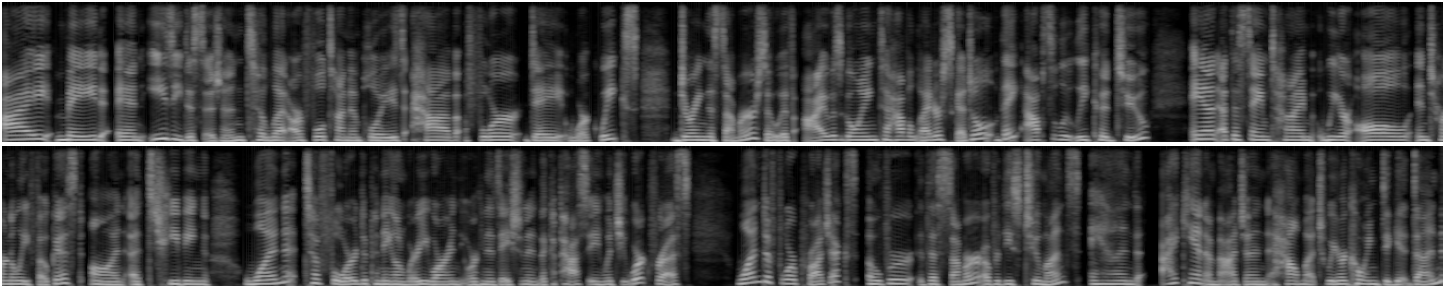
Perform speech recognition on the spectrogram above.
I made an easy decision to let our full time employees have four day work weeks during the summer. So if I was going to have a lighter schedule, they absolutely could too. And at the same time, we are all internally focused on achieving one to four, depending on where you are in the organization and the capacity in which you work for us, one to four projects over the summer, over these two months. And I can't imagine how much we are going to get done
